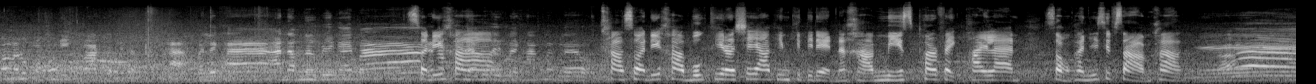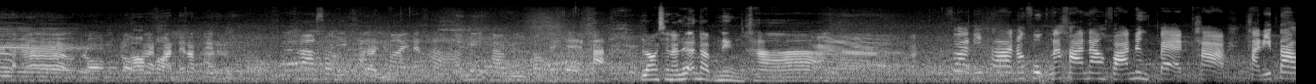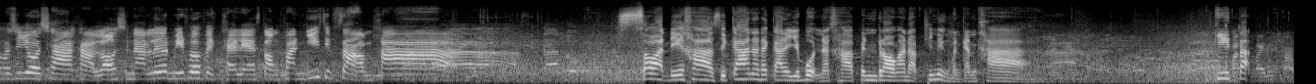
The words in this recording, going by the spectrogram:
ต้องแล้วลูกของต้องอีกมากเลยค่ะไปเลยค่ะอันดับหนึ่งเป็นยังไงบ้างสวัสดีค่ะแล้วติดเลยครั้งหนึ่งแล้วค่ะ สวัสดีค่ะ บุ๊กธีรชยาพิมพ์กิติเดชนะคะ Miss Perfect Thailand 2023 ค่ะ อ่ารองรองก่อนแนะนำตัวหน่อย ค่ะ สวัสดีค่ะพี่ไม้นะคะ เมทาวีบางไทแท้ค่ะ รองชนะเลิศอันดับหนึ่งค่ะ อ่า สวัสดีค่ะ น้องฟุกนะคะ นางฟ้า 18 ค่ะ ฐานิตาพัชโยชาค่ะ รองชนะเลิศมิ s เพอร์เฟกต์ไทยแลนด์2023 ค่ะสิก้าลูกสวัสดีค่ะ ซิก้านันทการนายบุตรนะคะ เป็นรองอันดับที่หนึ่งเหมือนกันค่ะ กีตาไปลูกต่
